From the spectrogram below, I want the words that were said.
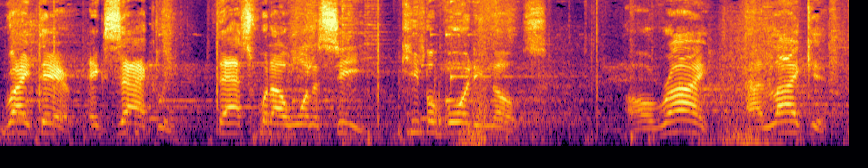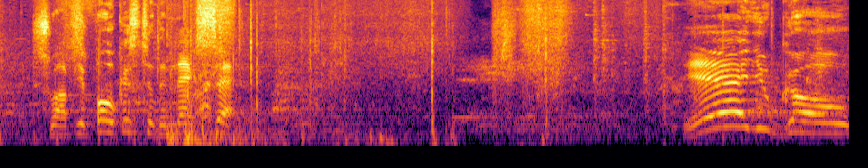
Right there, exactly. That's what I want to see. Keep avoiding those. All right, I like it. Swap your focus to the next set. There you go.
